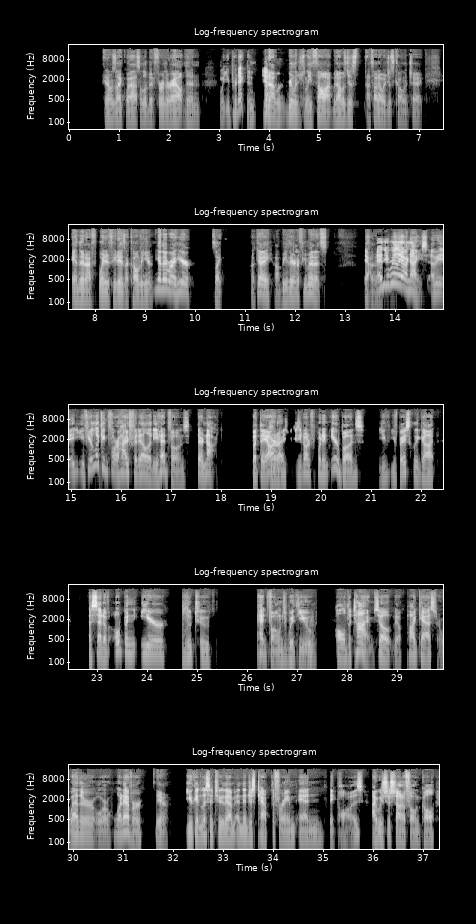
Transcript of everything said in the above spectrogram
and I was like, well, that's a little bit further out than What you predicted? when I was- originally thought. But I was just I thought I would just call and check, and then I waited a few days. I called again. Yeah, they're right here. It's like, okay, I'll be there in a few minutes. Yeah, So- and they really are nice. I mean, if you're looking for high fidelity headphones, they're not, but they are No. nice because you don't have to put in earbuds. You you've basically got a set of open ear Bluetooth headphones with you Mhm. all the time. So, you know, podcasts or weather or whatever, Yeah, you can listen to them and then just tap the frame and they pause. I was just on a phone call.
